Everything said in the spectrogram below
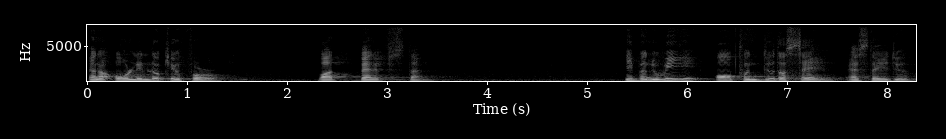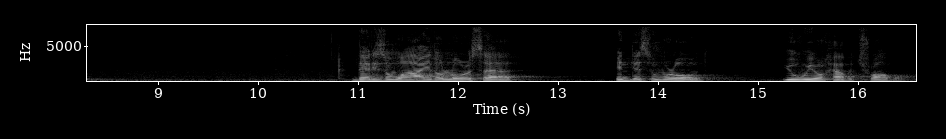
and are only looking for what benefits them. Even we often do the same as they do. That is why the Lord said, In this world, you will have trouble.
